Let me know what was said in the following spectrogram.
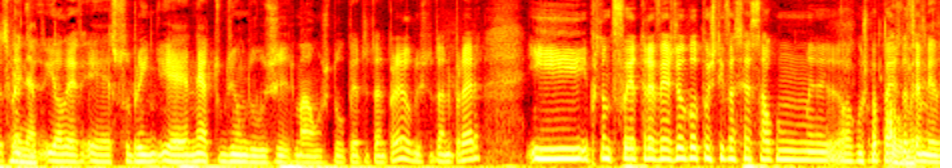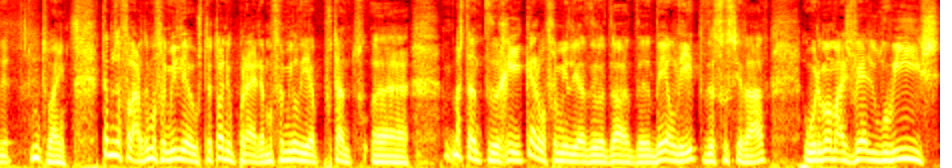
Sobrinho neto. Ele é, é, sobrinho, é neto de um dos irmãos do Pedro Antônio Pereira, Luís Antônio Pereira, e, e portanto foi através dele que eu depois tive acesso a, algum, a alguns papéis Alguma. da família. Muito bem. Estamos a falar de uma família, o Tetónio Pereira, uma família, portanto, uh, bastante rica, era uma família da elite, da sociedade. O irmão mais velho, Luís,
